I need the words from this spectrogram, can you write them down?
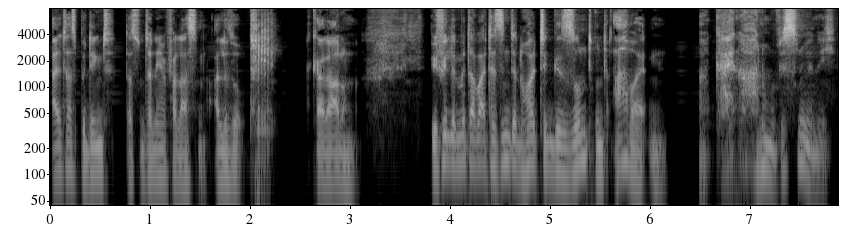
altersbedingt das Unternehmen verlassen? Alle so, keine Ahnung. Wie viele Mitarbeiter sind denn heute gesund und arbeiten? Keine Ahnung, wissen wir nicht.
